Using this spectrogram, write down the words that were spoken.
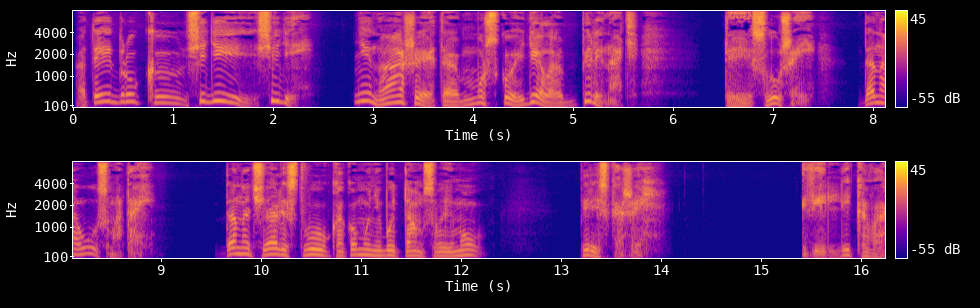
«А ты, друг, сиди, сиди. Не наше это мужское дело пеленать. Ты слушай, да на ус мотай. Да начальству какому-нибудь там своему перескажи. Великого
